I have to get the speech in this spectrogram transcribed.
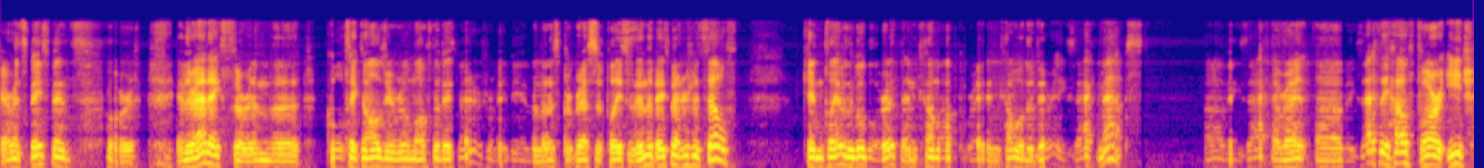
parents' basements or in their attics or in the cool technology room off the beis medrash or maybe in the most progressive places in the beis medrash itself can play with the Google Earth and come up right and come with the very exact maps of exact right of exactly how far each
